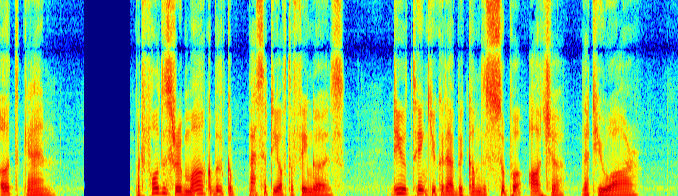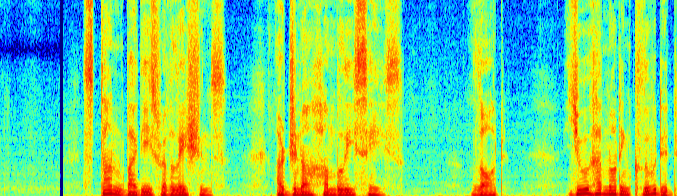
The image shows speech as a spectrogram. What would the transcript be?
earth can. But for this remarkable capacity of the fingers, do you think you could have become the super archer that you are? Stunned by these revelations, Arjuna humbly says, Lord, you have not included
